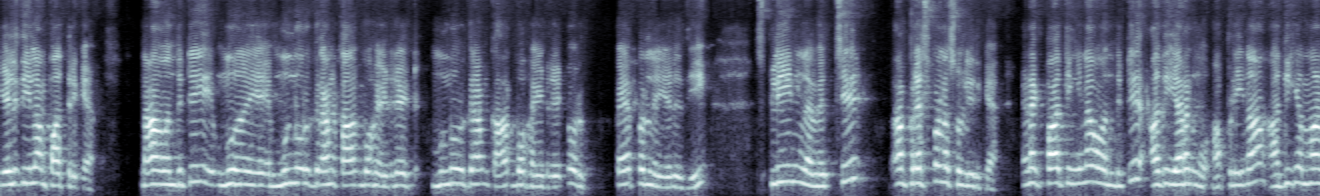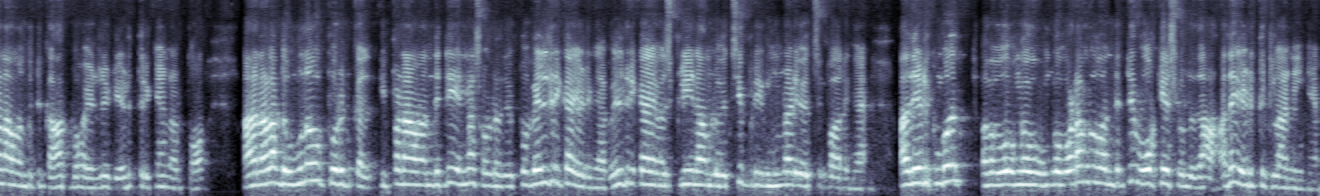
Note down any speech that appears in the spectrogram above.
எழுதிலாம் பார்த்திருக்கேன். நான் வந்துட்டு மு- முந்நூறு கிராம் கார்போஹைட்ரேட் முந்நூறு கிராம் கார்போஹைட்ரேட் ஒரு பேப்பர்ல எழுதி ஸ்பிளீன்ல வச்சு நான் ப்ரெஸ் பண்ண சொல்லியிருக்கேன். எனக்கு பாத்தீங்கன்னா வந்துட்டு அது இறங்கும். அப்படின்னா அதிகமா நான் வந்துட்டு கார்போஹைட்ரேட் எடுத்திருக்கேன்னு அர்த்தம். அதனால அந்த உணவுப் பொருட்கள் இப்ப நான் வந்துட்டு என்ன சொல்றது? இப்போ வெள்ளரிக்காய் எடுங்க. வெள்ளரிக்காயை ஸ்பிளீனாம்ல வச்சு இப்படி முன்னாடி வச்சு பாருங்க. அது எடுக்கும்போது உங்க உங்க உடம்பு வந்துட்டு ஓகே சொல்லுதா? அதை எடுத்துக்கலாம் நீங்க.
